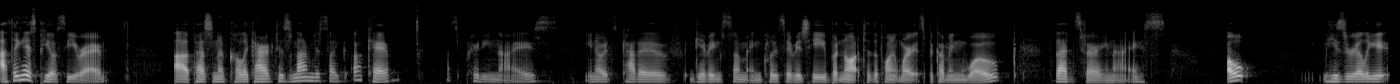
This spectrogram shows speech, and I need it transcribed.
I think it's POC, right? Uh, person of color characters, and I'm just like, okay, that's pretty nice. You know, it's kind of giving some inclusivity, but not to the point where it's becoming woke. That's very nice. Oh, he's really...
